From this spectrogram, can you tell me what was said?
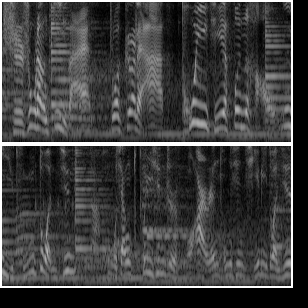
史书上记载说，哥俩推结分好，一同断金啊，互相推心置腹，二人同心，其利断金。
